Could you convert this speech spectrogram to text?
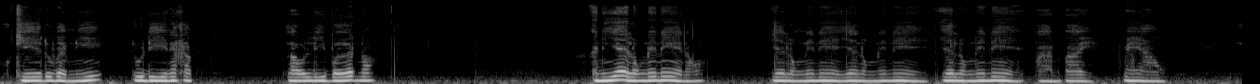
โอเคดูแบบนี้ดูดีนะครับ เรารีเบิร์ตเนาะ อันนี้แย่ลงแน่ๆเนาะแย่ลงแน่ๆแย่ลงแน่ๆแย่ลงแน่ๆผ่านไปไม่เอาเล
